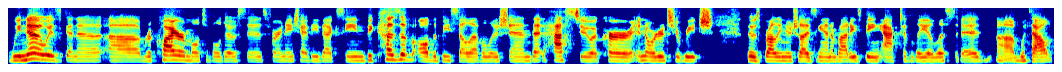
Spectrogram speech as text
we know is going to uh, require multiple doses for an HIV vaccine because of all the B cell evolution that has to occur in order to reach those broadly neutralizing antibodies being actively elicited uh, without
